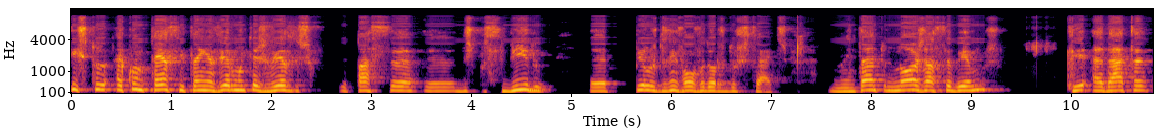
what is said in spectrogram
isto acontece e tem a ver muitas vezes, passa uh, despercebido uh, pelos desenvolvedores dos sites. No entanto, nós já sabemos que a data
